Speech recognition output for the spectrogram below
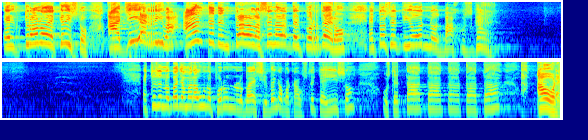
El trono de Cristo, allí arriba, antes de entrar a la cena del Cordero, entonces Dios nos va a juzgar. Entonces nos va a llamar a uno por uno, nos va a decir, venga para acá, ¿usted qué hizo? Usted ta, ta, ta, ta, ta. Ahora,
